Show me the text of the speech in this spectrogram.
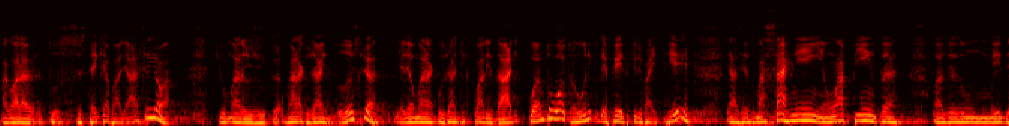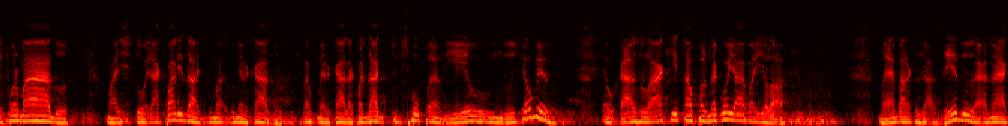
Agora, vocês têm que avaliar assim, ó, que o maracujá, maracujá indústria, ele é um maracujá de qualidade quanto o outro. O único defeito que ele vai ter é, às vezes, uma sarninha, uma pinta, ou às vezes um meio deformado. Mas se tu olhar a qualidade do, do mercado, que vai para o mercado, a qualidade tu despolpando, e eu, indústria, é o mesmo. É o caso lá que estava falando da goiaba aí, ó. Não é maracujá azedo, não é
